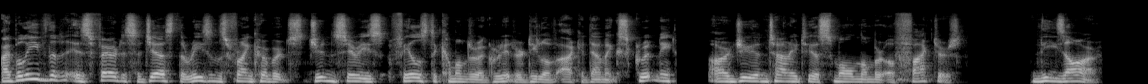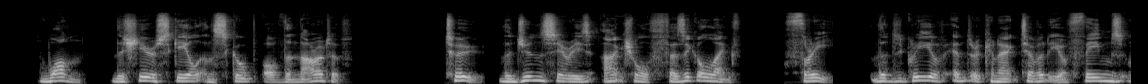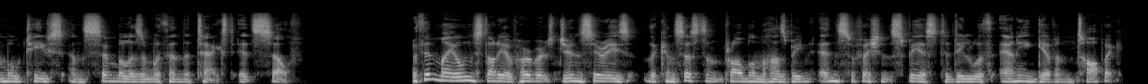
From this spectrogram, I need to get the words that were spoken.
I believe that it is fair to suggest the reasons Frank Herbert's Dune series fails to come under a greater deal of academic scrutiny are due entirely to a small number of factors. These are 1. The sheer scale and scope of the narrative. 2. The Dune series' actual physical length. 3. The degree of interconnectivity of themes, motifs, and symbolism within the text itself. Within my own study of Herbert's Dune series, the consistent problem has been insufficient space to deal with any given topic,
